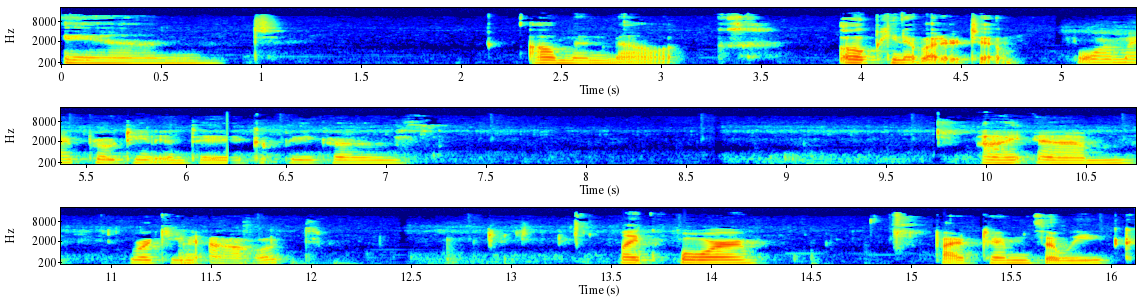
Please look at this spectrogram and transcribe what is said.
and almond milk. Oh, peanut butter too. For my protein intake, because I am working out like four, five times a week.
